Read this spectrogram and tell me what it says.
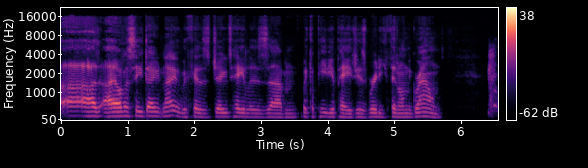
Uh, I honestly don't know because Joe Taylor's um, Wikipedia page is really thin on the ground.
